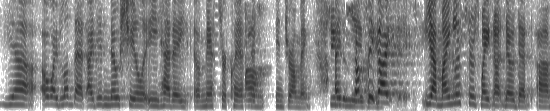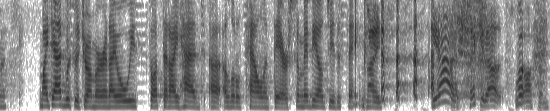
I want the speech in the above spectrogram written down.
Yeah. Oh, I love that. I didn't know Sheila E. had a, a master class in, ah. in drumming. It's something I, yeah, my listeners might not know that um, my dad was a drummer, and I always thought that I had uh, a little talent there. So maybe I'll do the same. Nice. yeah, check it out. It's well, awesome.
